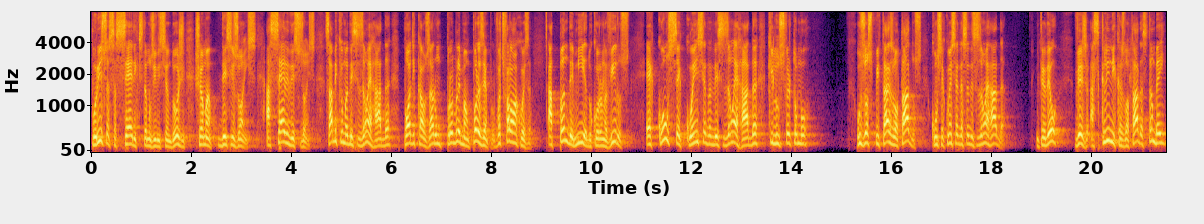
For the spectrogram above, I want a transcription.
Por isso, essa série que estamos iniciando hoje chama Decisões. A série Decisões. Sabe que uma decisão errada pode causar um problemão. Por exemplo, vou te falar uma coisa: a pandemia do coronavírus é consequência da decisão errada que Lúcifer tomou. Os hospitais lotados, consequência dessa decisão errada. Entendeu? Veja, as clínicas lotadas também.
